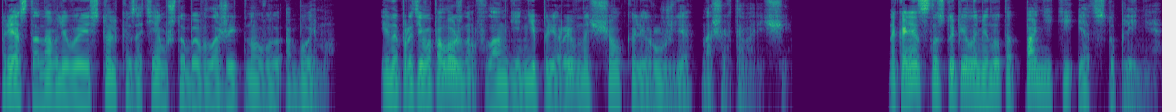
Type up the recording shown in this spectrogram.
приостанавливаясь только за тем, чтобы вложить новую обойму. И на противоположном фланге непрерывно щелкали ружья наших товарищей. Наконец наступила минута паники и отступления.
